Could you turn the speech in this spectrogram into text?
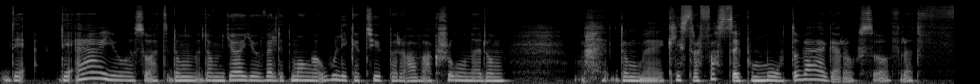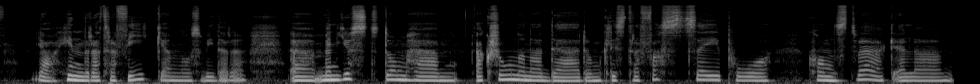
det det är ju så att de, de gör ju väldigt många olika typer av aktioner. De, de klistrar fast sig på motorvägar också för att ja, hindra trafiken och så vidare. Eh, men just de här aktionerna där de klistrar fast sig på konstverk eller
